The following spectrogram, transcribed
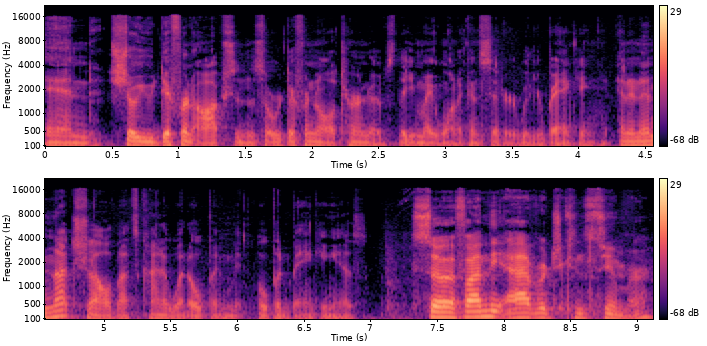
and show you different options or different alternatives that you might want to consider with your banking. And in a nutshell, that's kind of what open open banking is. So if I'm the average consumer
